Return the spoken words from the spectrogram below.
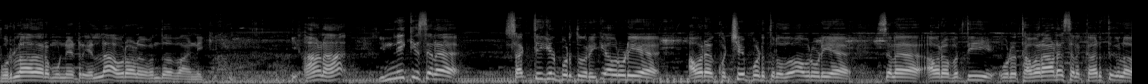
பொருளாதார முன்னேற்றம் எல்லாம் அவரால் வந்தது தான் இன்றைக்கி ஆனால் இன்றைக்கி சில சக்திகள் பொறுத்த வரைக்கும் அவருடைய அவரை கொச்சைப்படுத்துகிறதோ அவருடைய சில அவரை பற்றி ஒரு தவறான சில கருத்துக்களோ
